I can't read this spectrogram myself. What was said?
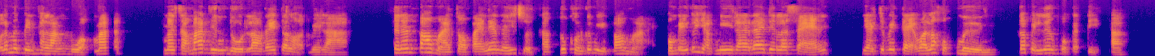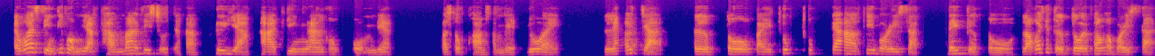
และมันเป็นพลังบวกมาก มันสามารถดึงดูดเราได้ตลอดเวลาฉะนั้นเป้าหมายต่อไปแน่นอนที่สุดครับ ทุกคนก็มีเป้าหมาย ผมเองก็อยากมีรายได้เดือนละแสน อยากจะไปแตะวันละหกหมื่นก็เป็นเรื่องปกติครับ แต่ว่าสิ่งที่ผมอยากทำมากที่สุดนะครับ คืออยากพาทีมงานของผมเนี่ยประสบความสำเร็จด้วย แล้วจะเติบโตไปทุกๆก้าวที่บริษัทได้เติบโต เราก็จะเติบโตไปพร้อมกับบริษัท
